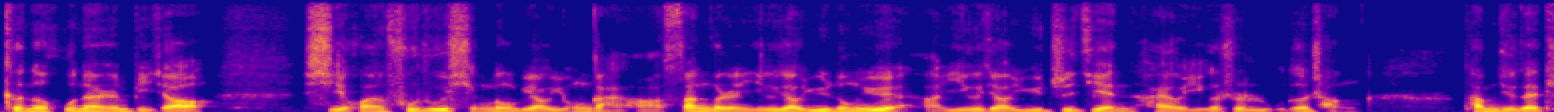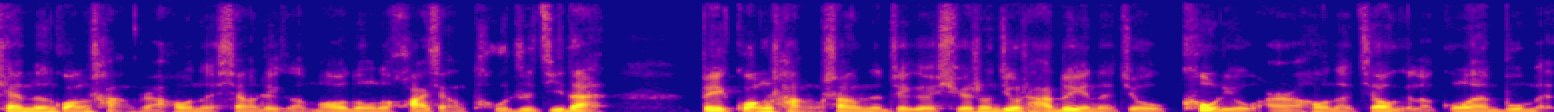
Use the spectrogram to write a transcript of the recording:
可能湖南人比较喜欢付诸行动，比较勇敢啊。三个人，一个叫郁东岳啊，一个叫于志坚，还有一个是鲁德成。他们就在天安门广场，然后呢，向这个毛泽东的画像投掷鸡蛋，被广场上的这个学生纠察队呢就扣留，然后呢交给了公安部门。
